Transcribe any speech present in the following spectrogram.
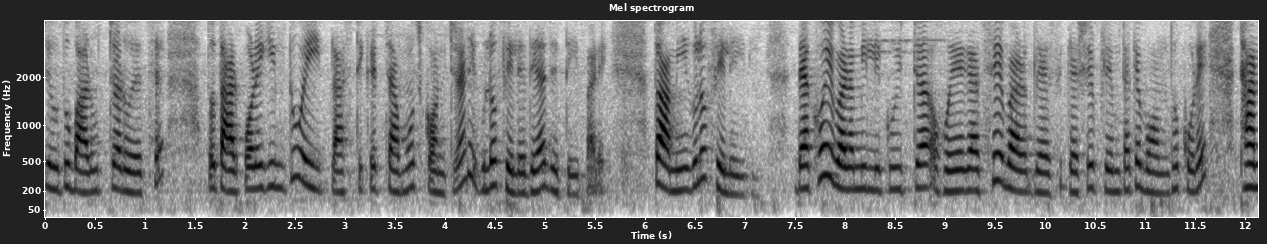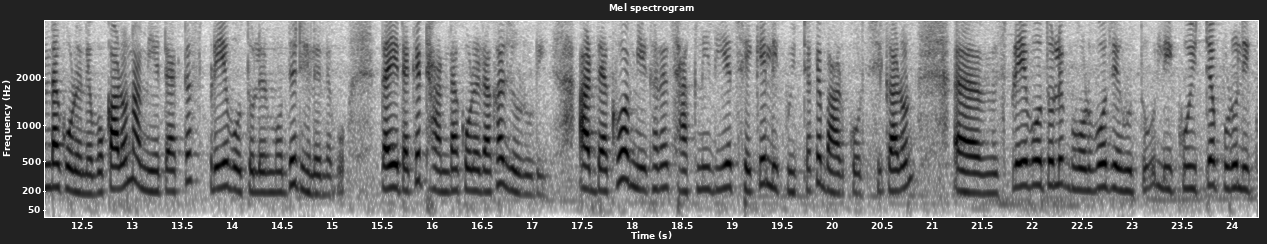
যেহেতু বারুদটা রয়েছে। তো তারপরে কিন্তু এই প্লাস্টিকের চামচ কন্টেনার এগুলো ফেলে দেওয়া যেতেই পারে। তো আমি এগুলো ফেলেই দিই। দেখো এবার আমি লিকুইডটা হয়ে গেছে, এবার গ্যাস, গ্যাসের ফ্লেমটাকে বন্ধ করে ঠান্ডা করে নেব। কারণ আমি এটা একটা স্প্রে বোতলের মধ্যে ঢেলে নেব। তাই এটাকে ঠান্ডা করে রাখা জরুরি। আর দেখো আমি এখানে ছাঁকনি দিয়ে ছেঁকে লিকুইডটাকে বার করছি। কারণ স্প্রে বোতলে ভরবো যেহেতু লিকুইডটা পুরো লিকুইড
